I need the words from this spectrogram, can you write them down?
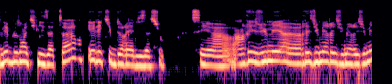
les besoins utilisateurs et l'équipe de réalisation. C'est un résumé, résumé, résumé, résumé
